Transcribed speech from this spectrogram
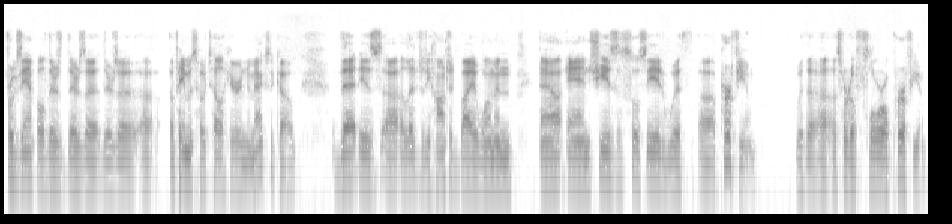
for example, there's there's a there's a, a, a famous hotel here in New Mexico that is uh, allegedly haunted by a woman, uh, and she is associated with uh, perfume, with a, a sort of floral perfume.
